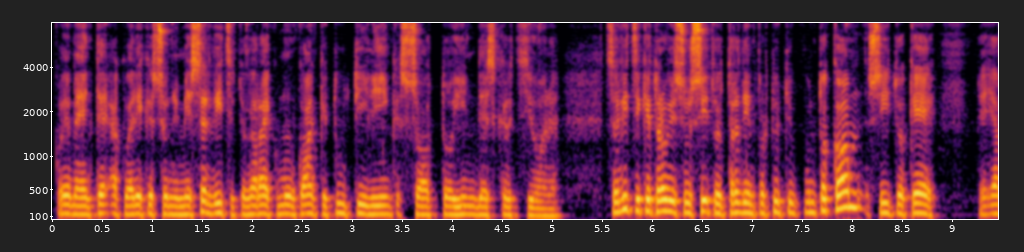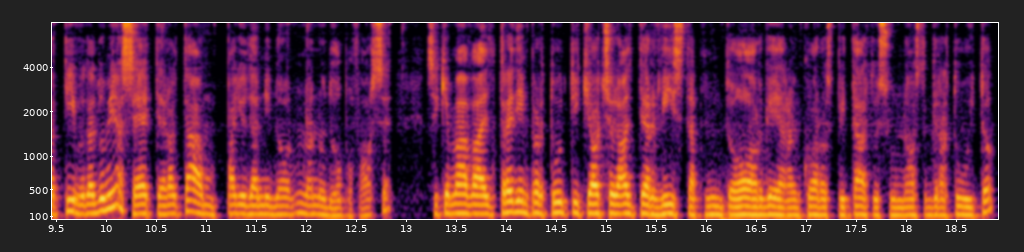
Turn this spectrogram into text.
ovviamente a quelli che sono i miei servizi. Troverai comunque anche tutti i link sotto in descrizione. Servizi che trovi sul sito tradingpertutti.com, sito che è attivo dal 2007, in realtà un paio d'anni, do, un anno dopo forse, si chiamava il trading per tutti chiocciolaltervista.org, era ancora ospitato sul nostro gratuito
